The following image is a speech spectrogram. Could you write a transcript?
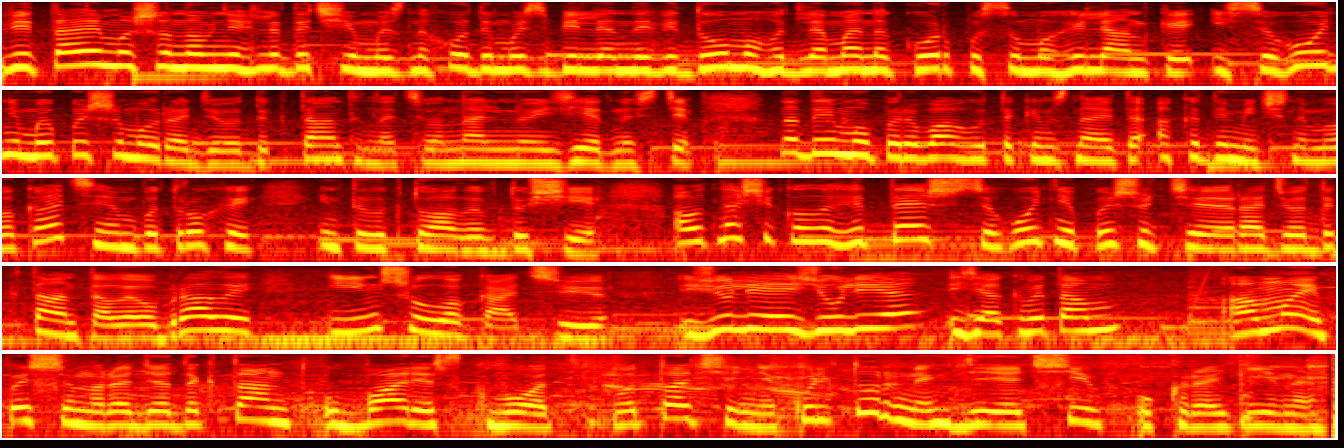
Вітаємо, шановні глядачі. Ми знаходимося біля невідомого для мене корпусу Могилянки. І сьогодні ми пишемо радіодиктант національної єдності. Надаємо перевагу таким, знаєте, академічним локаціям, бо трохи інтелектуали в душі. А от наші колеги теж сьогодні пишуть радіодиктант, але обрали іншу локацію. Юлія, Юлія, як ви там? А ми пишемо радіодиктант у барі Сквот в оточенні культурних діячів України.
